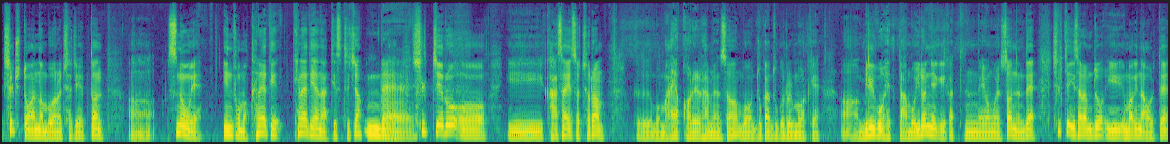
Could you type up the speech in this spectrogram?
7주 동안 number one을 차지했던 어 스노우의 Informer Canadi- Canadian 아티스트죠. 네. 실제로 어, 이 가사에서처럼 그 뭐 마약 거래를 하면서 뭐 누가 누구를 뭐 이렇게 어, 밀고 했다 뭐 이런 얘기 같은 내용을 썼는데 실제 이 사람도 이 음악이 나올 때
